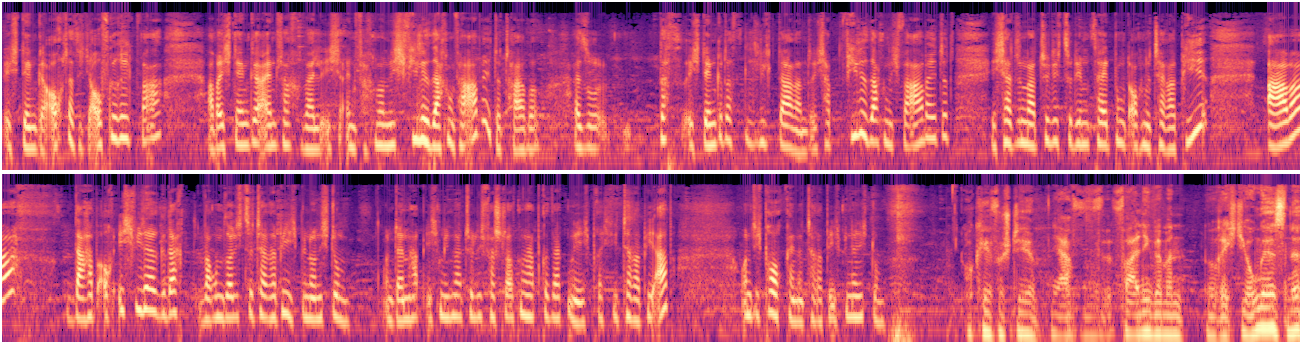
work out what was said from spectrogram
Ich denke auch, dass ich aufgeregt war, aber ich denke einfach, weil ich einfach noch nicht viele Sachen verarbeitet habe. Also das, ich denke, das liegt daran. Ich habe viele Sachen nicht verarbeitet. Ich hatte natürlich zu dem Zeitpunkt auch eine Therapie, aber da habe auch ich wieder gedacht, warum soll ich zur Therapie? Ich bin noch nicht dumm. Und dann habe ich mich natürlich verschlossen und habe gesagt, nee, ich breche die Therapie ab und ich brauche keine Therapie, ich bin ja nicht dumm. Okay, verstehe. Ja, vor allen Dingen, wenn man recht jung ist, ne?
